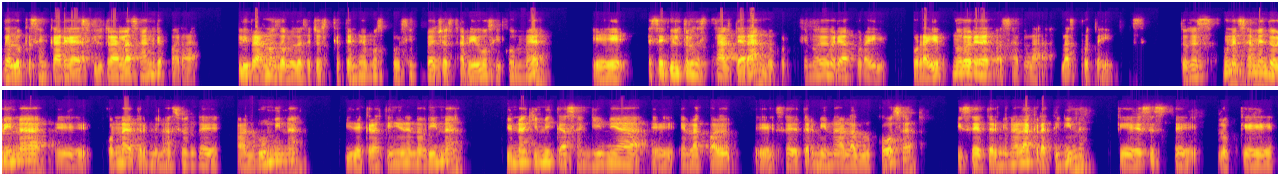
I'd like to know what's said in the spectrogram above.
de lo que se encarga es filtrar la sangre para librarnos de los desechos que tenemos por simple hecho de estar vivos y comer, eh, ese filtro se está alterando porque no debería por ahí, por ahí no debería de pasar las proteínas. Entonces, un examen de orina eh, con una determinación de albúmina y de creatinina en orina y una química sanguínea eh, en la cual se determina la glucosa y se determina la creatinina, que es este, lo que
